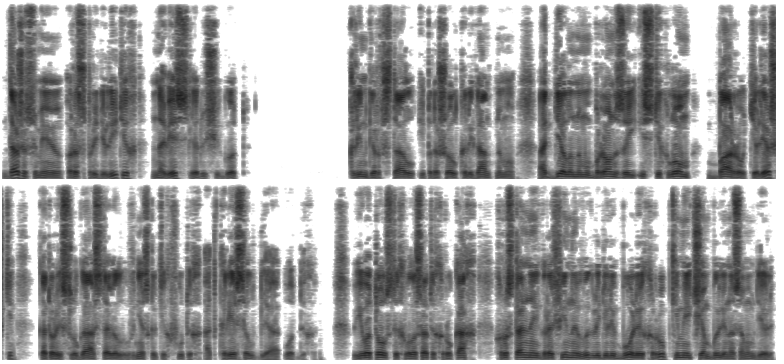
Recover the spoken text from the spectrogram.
даже сумею распределить их на весь следующий год. Клингер встал и подошел к элегантному, отделанному бронзой и стеклом бару тележки, который слуга оставил в нескольких футах от кресел для отдыха. В его толстых волосатых руках хрустальные графины выглядели более хрупкими, чем были на самом деле.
